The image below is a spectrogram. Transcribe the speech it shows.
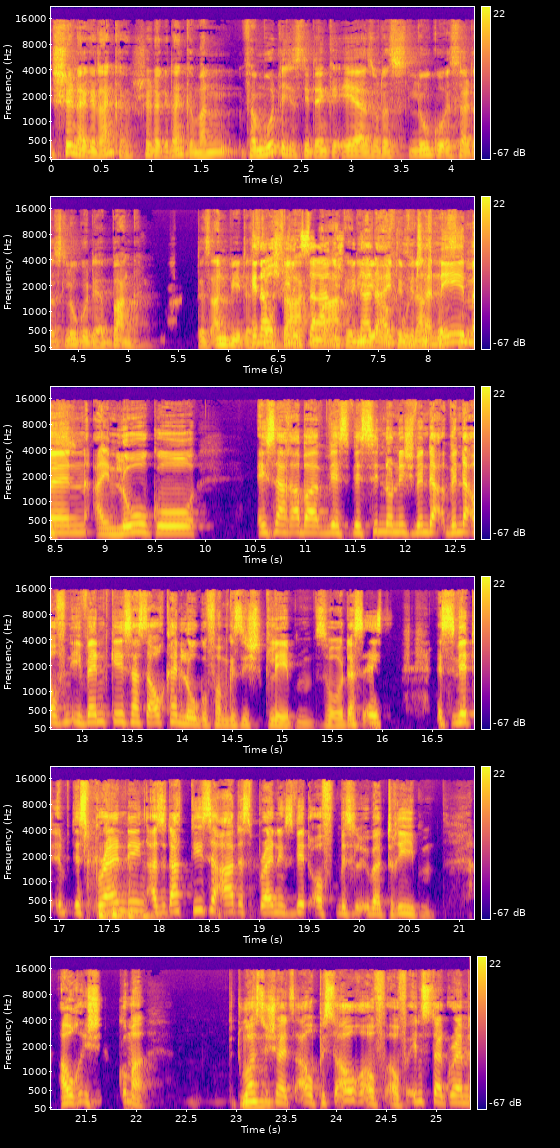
Schöner Gedanke, schöner Gedanke. Man vermutlich ist die Denke eher so, das Logo ist halt das Logo der Bank des Anbieters. Genau, der viele sagen, Marke, ich bin halt ein Unternehmen, ein Logo. Ich sage aber, wir, wir sind doch nicht, wenn du, wenn du auf ein Event gehst, hast du auch kein Logo vom Gesicht kleben. So, das ist, es wird, das Branding, also das, diese Art des Brandings wird oft ein bisschen übertrieben. Auch ich, guck mal, du hast mhm. dich ja jetzt auch, bist du auch auf, auf Instagram,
